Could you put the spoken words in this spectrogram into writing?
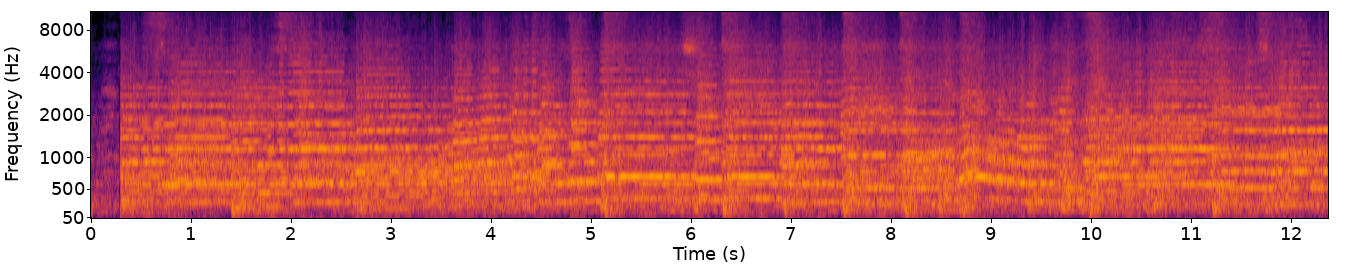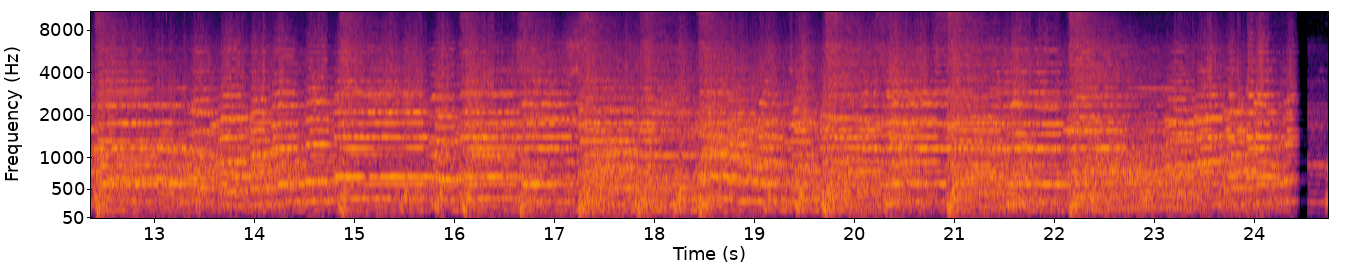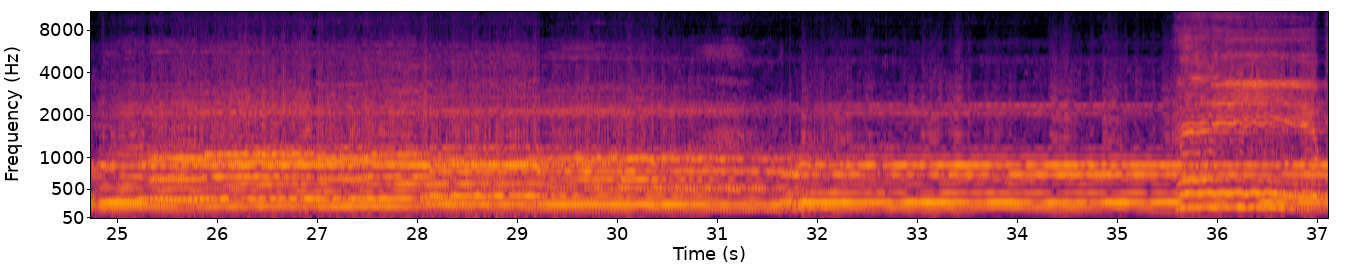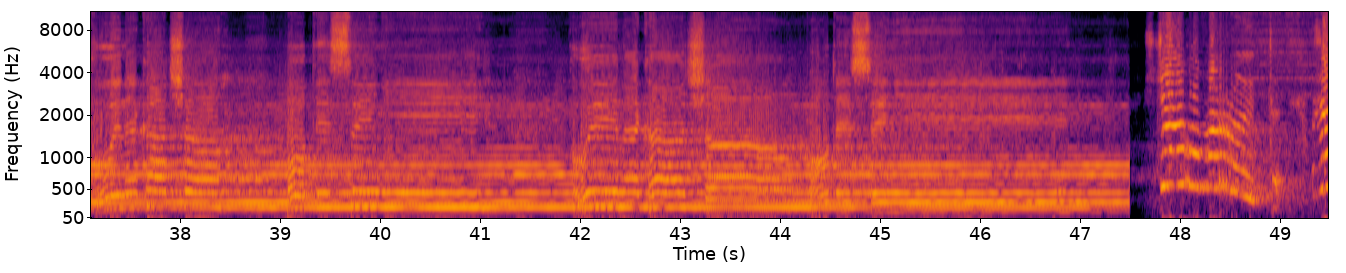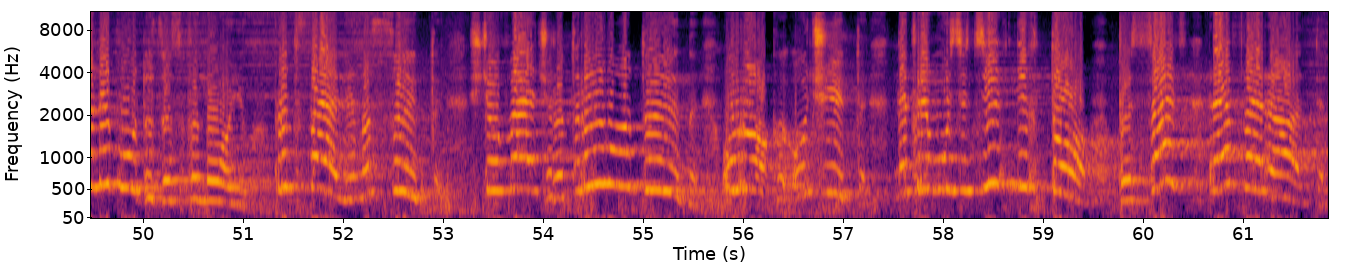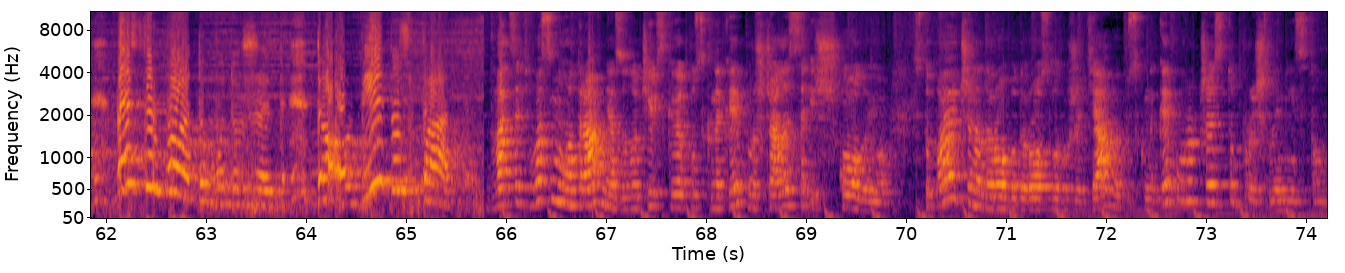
Учити. Не примусить їх ніхто писать реферати. Без турботу буду жити, до обіду спати. 28 травня золочівські випускники прощалися із школою. Вступаючи на дорогу дорослого життя, випускники урочисто пройшли містом.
